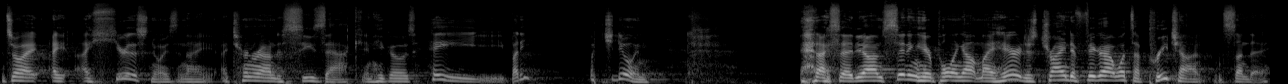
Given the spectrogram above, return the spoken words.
And so I, I, I, hear this noise and I, I turn around to see Zach and he goes, Hey, buddy, what you doing? And I said, You know, I'm sitting here pulling out my hair just trying to figure out what to preach on Sunday.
